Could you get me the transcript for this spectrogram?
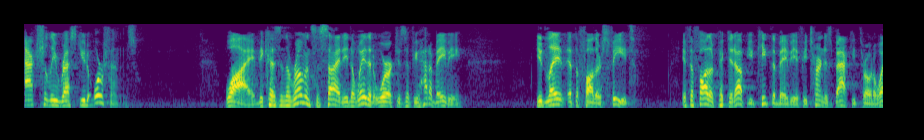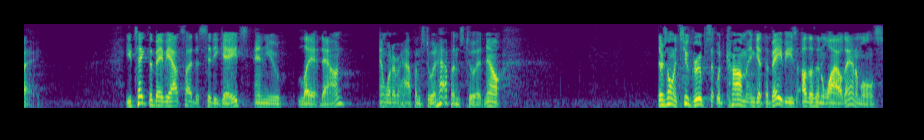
actually rescued orphans. Why? Because in the Roman society, the way that it worked is if you had a baby, you'd lay it at the father's feet. If the father picked it up, you'd keep the baby. If he turned his back, you'd throw it away. You take the baby outside the city gates and you lay it down, and whatever happens to it, happens to it. Now, there's only two groups that would come and get the babies other than wild animals,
